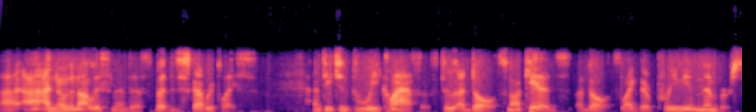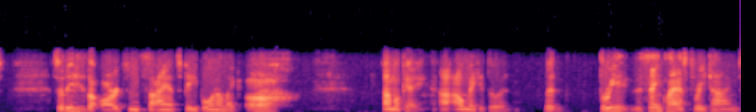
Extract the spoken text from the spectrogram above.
I, I I know they're not listening to this, but the Discovery Place. I'm teaching three classes to adults, not kids, adults, like they're premium members. So these are the arts and science people, and I'm like, oh, I'm okay. I, I'll make it through it. But three, the same class three times,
